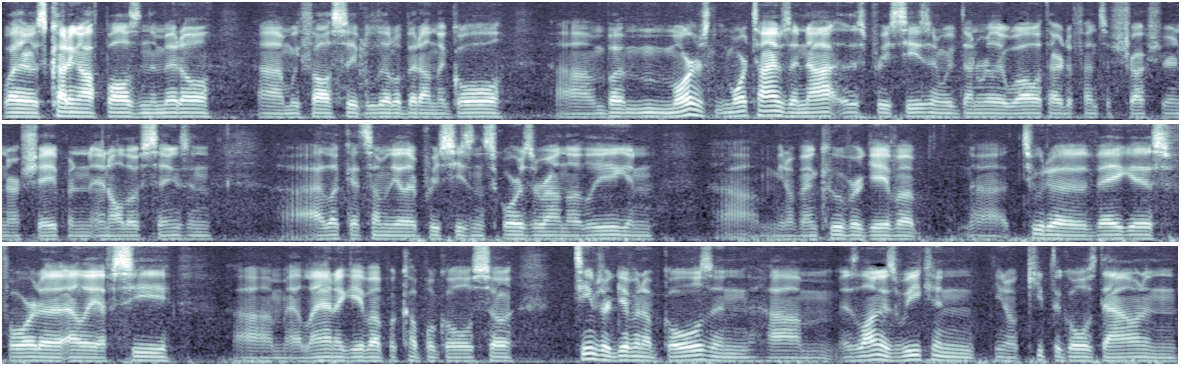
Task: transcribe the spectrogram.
whether it was cutting off balls in the middle, um, we fell asleep a little bit on the goal. Um, but more more times than not this preseason, we've done really well with our defensive structure and our shape and, and all those things. And uh, I look at some of the other preseason scores around the league, and um, you know, Vancouver gave up uh, two to Vegas, four to LAFC. Um, Atlanta gave up a couple goals. So teams are giving up goals, and um, as long as we can, you know, keep the goals down and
